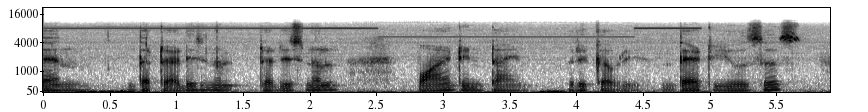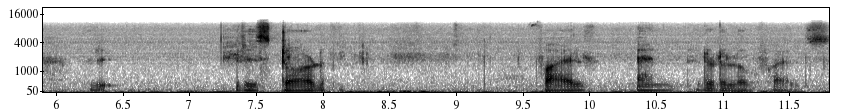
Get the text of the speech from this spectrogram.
than the traditional traditional point in time recovery that uses re restored files and redo log files.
